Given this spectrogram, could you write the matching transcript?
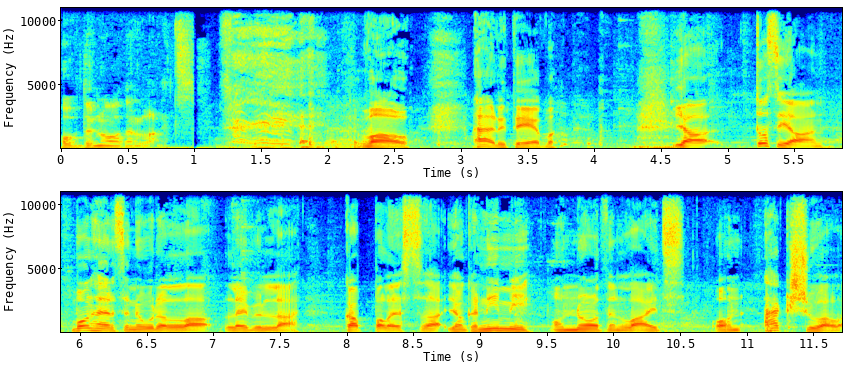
of the Northern Lights. Wow. ääniteema. Ja tosiaan Von Herzen uudella levyllä kappaleessa, jonka nimi on Northern Lights, on actual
